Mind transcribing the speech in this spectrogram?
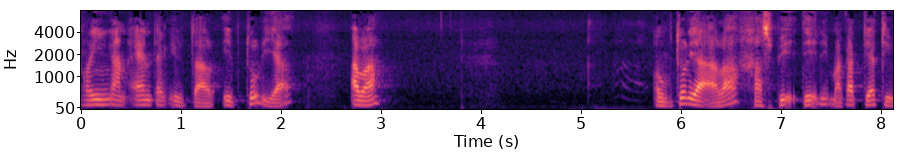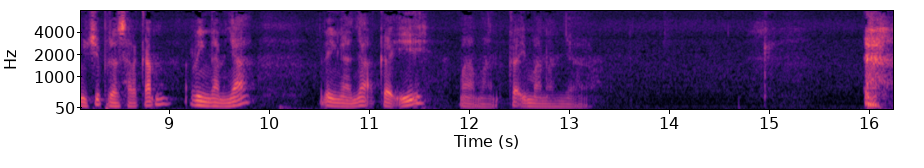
ringan enteng ibtal. Ibtul ya apa? Ibtul ya Allah hasbi ini maka dia diuji berdasarkan ringannya ringannya keimanan keimanannya.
